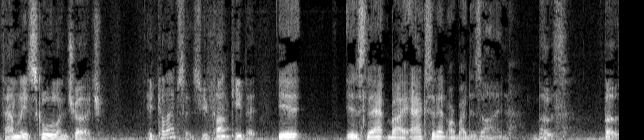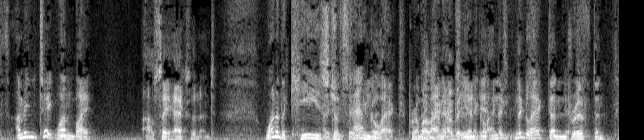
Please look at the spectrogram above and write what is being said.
family, school, and church, it collapses. You can't keep it. It is that by accident or by design? Both. Both. I mean, you take one by, I'll say accident. One of the keys I to family neglect, probably well, I know, but you, neglect, ne- neglect and yes. drift, and yes.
